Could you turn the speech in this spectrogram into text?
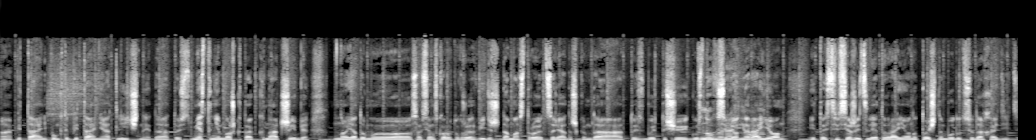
А, питание, пункты питания отличные, да. То есть место немножко так на отшибе. Но я думаю, совсем скоро тут уже, видишь, дома строятся рядышком, да. То есть будет еще и густонаселенный район. район. И то есть все жители этого района точно будут сюда ходить.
